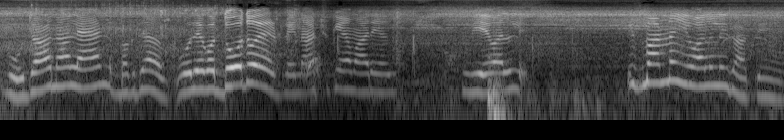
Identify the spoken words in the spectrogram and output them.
हो जाना लैंड भग जा। वो देखो, दो दो एयरप्लेन आ चुके हैं हमारे ये वाले इस बार ना ये वाले ले जाते हैं।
